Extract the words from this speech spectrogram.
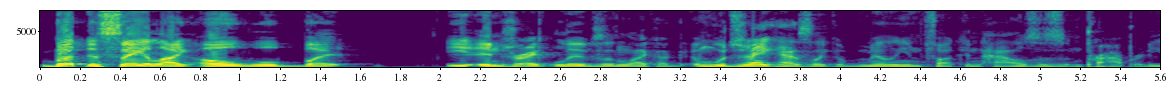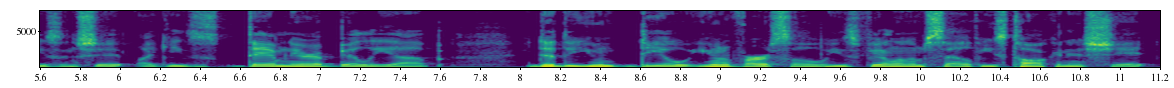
But to say like, oh well, but and Drake lives in like a well, Drake has like a million fucking houses and properties and shit. Like he's damn near a Billy up. He did the deal with Universal. He's feeling himself. He's talking his shit.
